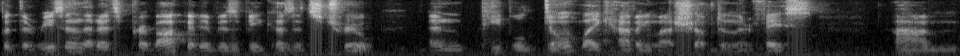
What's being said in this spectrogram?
but the reason that it's provocative is because it's true, and people don't like having that shoved in their face. Um,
